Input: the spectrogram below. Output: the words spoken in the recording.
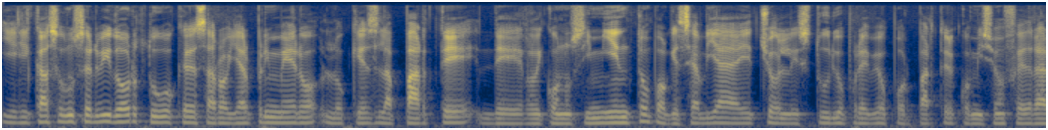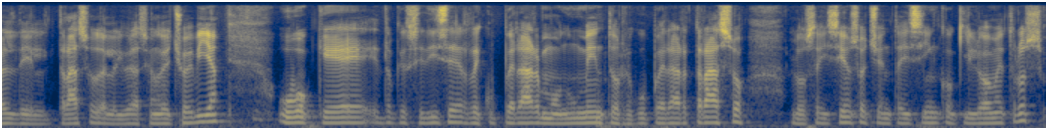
Y en el caso de un servidor tuvo que desarrollar primero lo que es la parte de reconocimiento, porque se había hecho el estudio previo por parte de la Comisión Federal del trazo de la liberación de derecho de vía. Hubo que, lo que se dice, recuperar monumentos, recuperar trazo, los 685 kilómetros.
